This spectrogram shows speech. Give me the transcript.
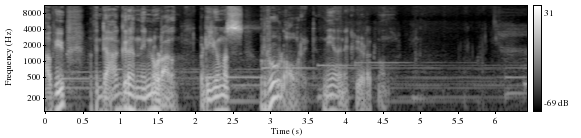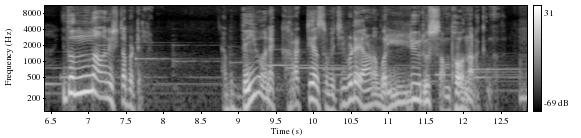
have you അതിന്റെ ആഗ്രഹം നിന്നോടാകും but you must rule over it നീ അതിനെ കീഴടക്കണമെന്ന് ഇതൊന്നും അവന് ഇഷ്ടപ്പെട്ടില്ല. അപ്പം ദൈവം അവനെ കറക്റ്റ് ചെയ്യാൻ ശ്രമിച്ചു. ഇവിടെയാണ് വലിയൊരു സംഭവം നടക്കുന്നത്.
